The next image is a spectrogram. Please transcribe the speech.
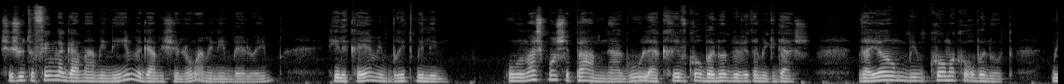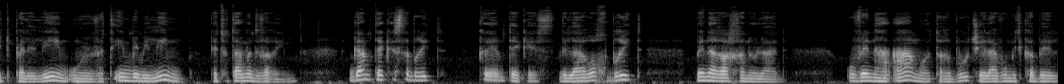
ששותפים לה גם מאמינים וגם מי שלא מאמינים באלוהים, היא לקיים עם ברית מילים. וממש כמו שפעם נהגו להקריב קורבנות בבית המקדש, והיום במקום הקורבנות מתפללים ומבטאים במילים את אותם הדברים, גם טקס הברית, קיים טקס ולערוך ברית בין הרך הנולד ובין העם או התרבות שאליו הוא מתקבל,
